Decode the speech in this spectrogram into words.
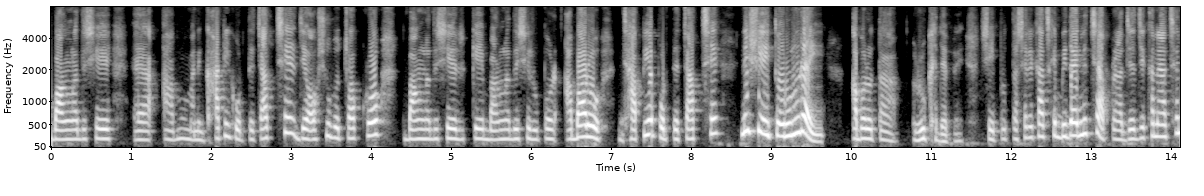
বাংলাদেশে মানে ঘাঁটি করতে চাচ্ছে যে অশুভ চক্র বাংলাদেশের কে বাংলাদেশের উপর আবারও ঝাঁপিয়ে পড়তে চাচ্ছে নিশ্চয়ই এই তরুণরাই আবারও তা রুখে দেবে। সেই প্রত্যাশা কাজকে বিদায় নিচ্ছে। আপনারা যে যেখানে আছেন,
